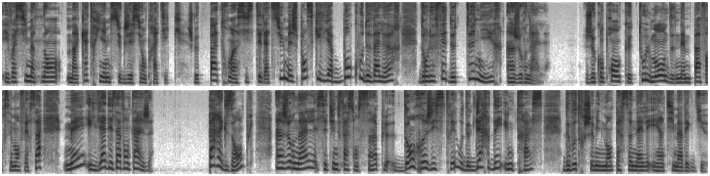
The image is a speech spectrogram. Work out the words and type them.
Et voici maintenant ma quatrième suggestion pratique. Je ne veux pas trop insister là-dessus, mais je pense qu'il y a beaucoup de valeur dans le fait de tenir un journal. Je comprends que tout le monde n'aime pas forcément faire ça, mais il y a des avantages. Par exemple, un journal, c'est une façon simple d'enregistrer ou de garder une trace de votre cheminement personnel et intime avec Dieu.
